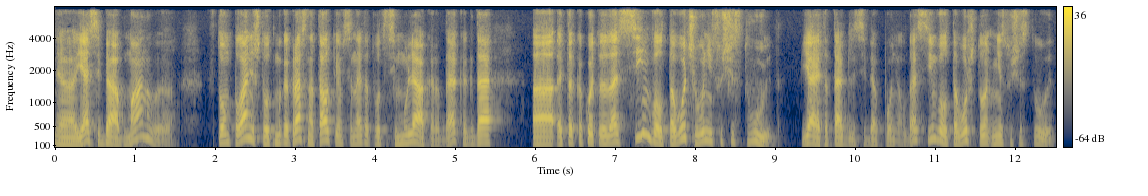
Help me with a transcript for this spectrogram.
э, я себя обманываю в том плане, что вот мы как раз наталкиваемся на этот вот симулятор, да, когда э, это какой-то да, символ того, чего не существует. Я это так для себя понял, да, символ того, что не существует.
